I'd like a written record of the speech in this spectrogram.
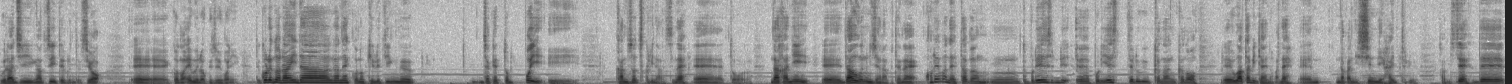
裏地がついてるんですよ、えーこの M65 に。でこれのライナーがねこのキルティングジャケットっぽい、感じの作りなんですね。えー、と中に、えーダウンじゃなくてねこれはね多分うんとポリエスリ、えーポリエステルかなんかの、えー綿みたいのがね、えー中に芯に入ってる感じでで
